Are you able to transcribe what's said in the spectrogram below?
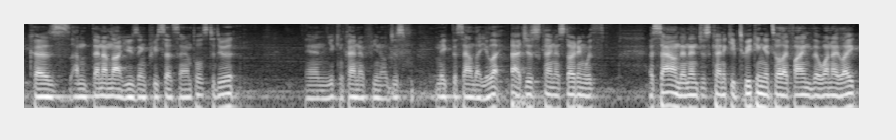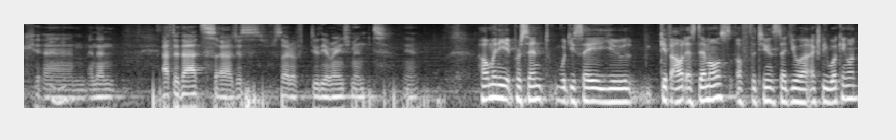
because I'm, then I'm not using preset samples to do it, and you can kind of you know just make the sound that you like. Yeah, just kind of starting with a sound and then just kind of keep tweaking it till I find the one I like, and, and then after that uh, just sort of do the arrangement. Yeah. How many percent would you say you give out as demos of the tunes that you are actually working on?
